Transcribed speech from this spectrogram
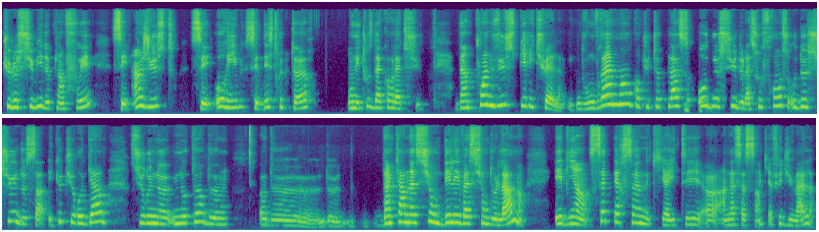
tu le subis de plein fouet. C'est injuste, c'est horrible, c'est destructeur. On est tous d'accord là-dessus d'un point de vue spirituel. Donc vraiment, quand tu te places au-dessus de la souffrance, au-dessus de ça, et que tu regardes sur une, hauteur de, d'incarnation, d'élévation de l'âme, eh bien, cette personne qui a été euh, un assassin, qui a fait du mal,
